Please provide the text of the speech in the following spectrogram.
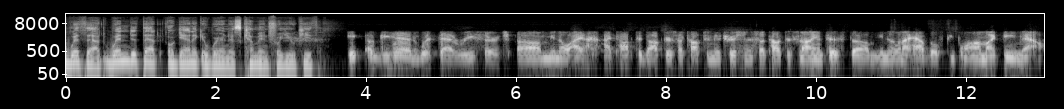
with that. When did that organic awareness come in for you, Keith? Again with that research um, you know i i talk to doctors i talk to nutritionists i talk to scientists um, you know and i have those people on my team now.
